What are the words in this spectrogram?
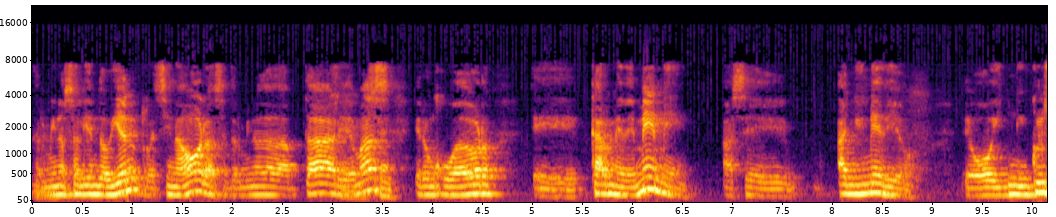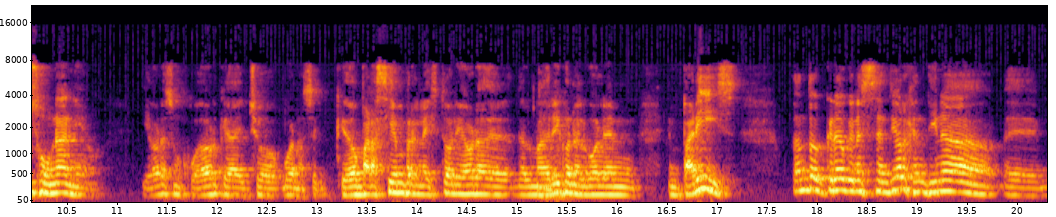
Terminó saliendo bien, recién ahora se terminó de adaptar y demás. sí. Era un jugador eh, carne de meme hace año y medio, eh, o in- incluso un año. Y ahora es un jugador que ha hecho, bueno, se quedó para siempre en la historia ahora de- del Madrid con el gol en, en París. Por tanto, creo que en ese sentido Argentina eh,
